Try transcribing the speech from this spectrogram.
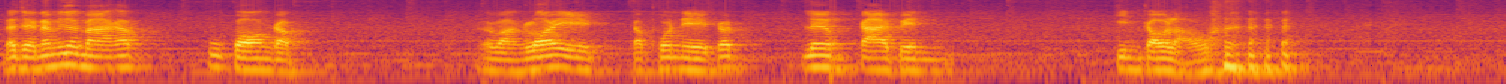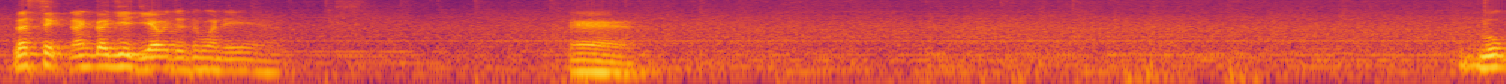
แล้วจากนั้นไม่ต้นมาครับ ผู้กองกับระหว่างร้อยเอกกับพลเอกก็เริ่มกลายเป็นกินเกาเหลา และศึกนั้นก็ยืดเยื้อมาจนทุกวันนี้เออมุก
